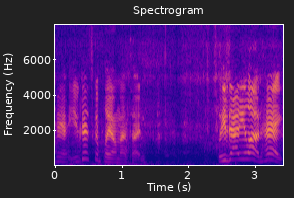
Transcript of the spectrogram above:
Yeah, you guys can play on that side. Leave Daddy alone. Hey.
